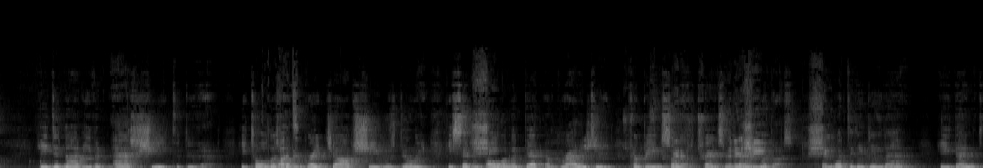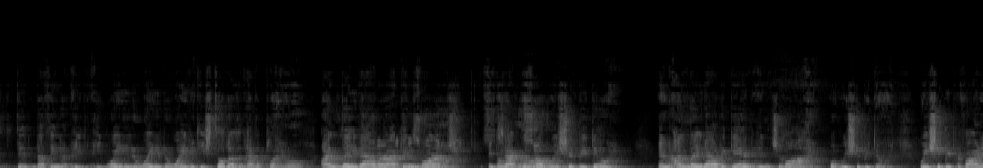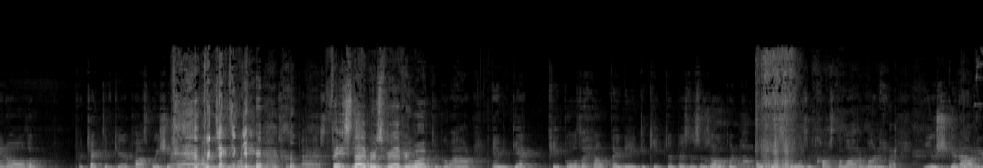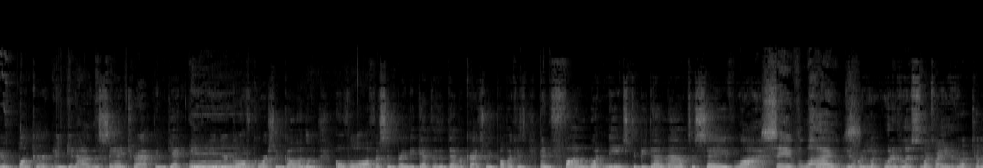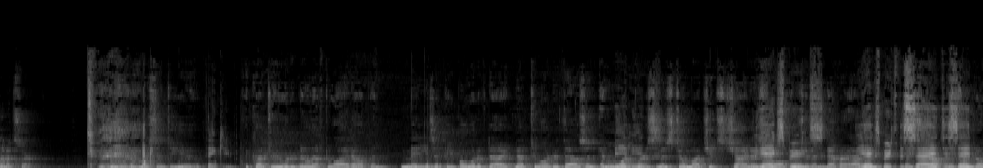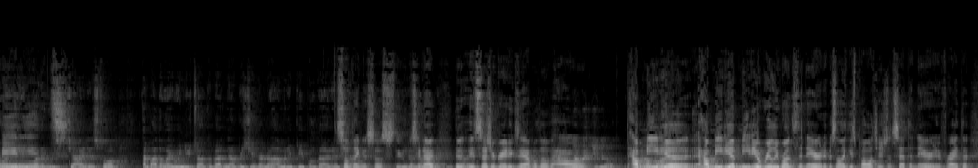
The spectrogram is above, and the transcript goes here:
He did not even ask Xi to do that. He told us what, What? a great job Xi was doing. He said we owe him a debt of gratitude for being so You know, transparent with us. And what did he do then? He then did nothing. He, he waited and waited and waited. He still doesn't have a plan. I laid out back in March so- exactly so- what we should be doing. And I laid out again in July what we should be doing. We should be providing all the protective gear possible. We should be providing Protective gear. Face diapers for everyone. To go out and get people the help they need to keep their businesses open, open schools. It costs a lot of money. You should get out of your bunker and get out of the sand trap and get in, in your golf course and go in the Oval Office and bring together the Democrats and Republicans and fund what needs to be done now to save lives. Save lives. If we would have listened Wait, to wait, you, you have two minutes, sir. if we would have have listened to you, thank you. The country would have been left wide open. Millions of people would have died, not 200,000, and one Millions. person is too much. It's China's The fault. experts- it should have never the experts, the They scientists said going in, but it millions. was China's fault. And by the way, when you talk about numbers, you don't know how many people died. This whole thing is so stupid. See, know now, it's such a great example of how No, you know- how you know media why- how media media really runs the narrative. It's not like these politicians set the narrative, right? The,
